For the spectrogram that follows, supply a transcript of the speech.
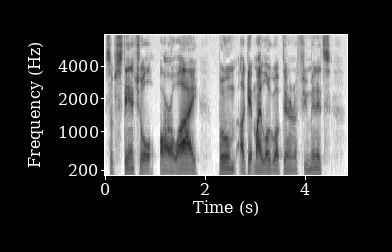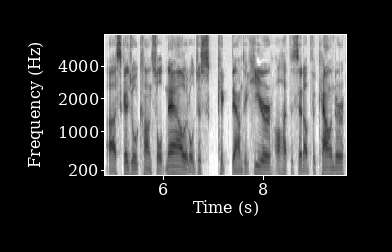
substantial ROI. Boom, I'll get my logo up there in a few minutes. Uh, schedule consult now. It'll just kick down to here. I'll have to set up the calendar.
